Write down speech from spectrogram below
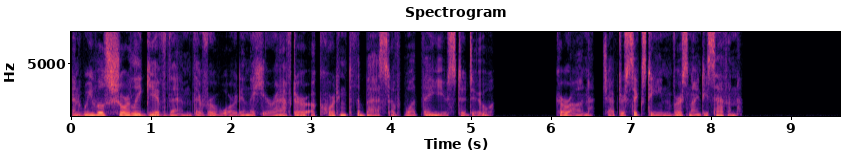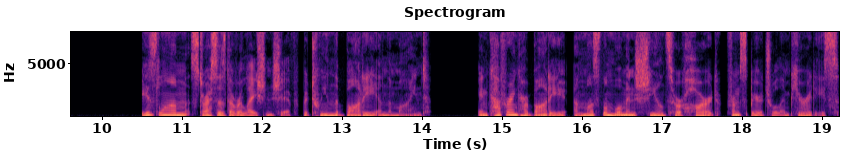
and we will surely give them their reward in the hereafter according to the best of what they used to do. Quran, chapter 16, verse 97. Islam stresses the relationship between the body and the mind. In covering her body, a Muslim woman shields her heart from spiritual impurities.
